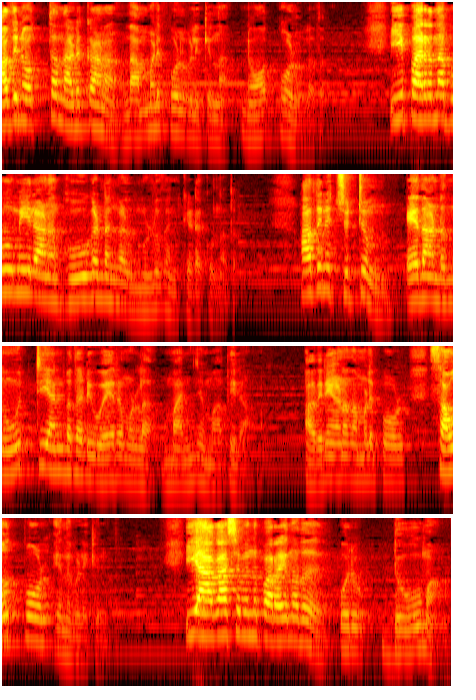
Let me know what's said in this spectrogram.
അതിനൊത്ത നടുക്കാണ് നമ്മളിപ്പോൾ വിളിക്കുന്ന നോർത്ത് പോൾ ഉള്ളത്. ഈ പരന്ന ഭൂമിയിലാണ് ഭൂഖണ്ഡങ്ങൾ മുഴുവൻ കിടക്കുന്നത്. അതിനു ചുറ്റും ഏതാണ്ട് നൂറ്റി അൻപത് അടി ഉയരമുള്ള മഞ്ഞ് മതിലാണ്. അതിനെയാണ് നമ്മളിപ്പോൾ സൗത്ത് പോൾ എന്ന് വിളിക്കുന്നത്. ഈ ആകാശം എന്ന് പറയുന്നത് ഒരു ഡൂമാണ്.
